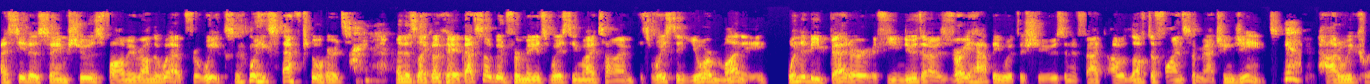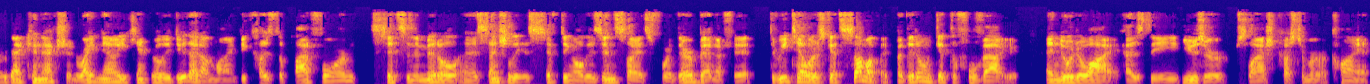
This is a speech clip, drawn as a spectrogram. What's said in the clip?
I see those same shoes follow me around the web for weeks and weeks afterwards. And it's like, okay, that's no good for me. It's wasting my time. It's wasting your money. Wouldn't it be better if you knew that I was very happy with the shoes? And in fact, I would love to find some matching jeans. Yeah. How do we create that connection? Right now, you can't really do that online because the platform sits in the middle and essentially is sifting all these insights for their benefit. The retailers get some of it, but they don't get the full value and nor do I as the user slash customer or client.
